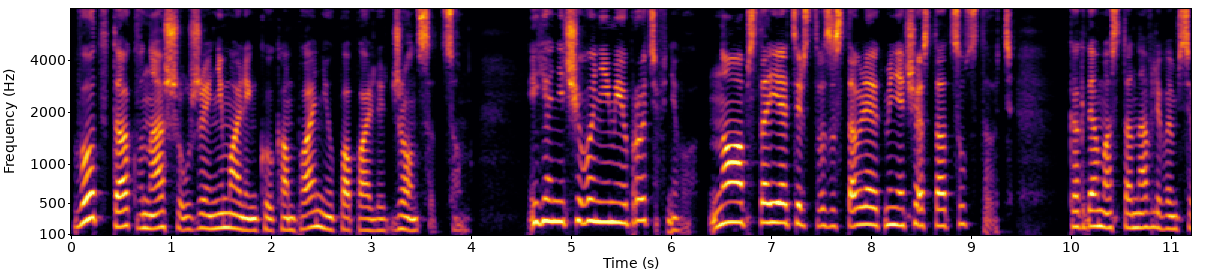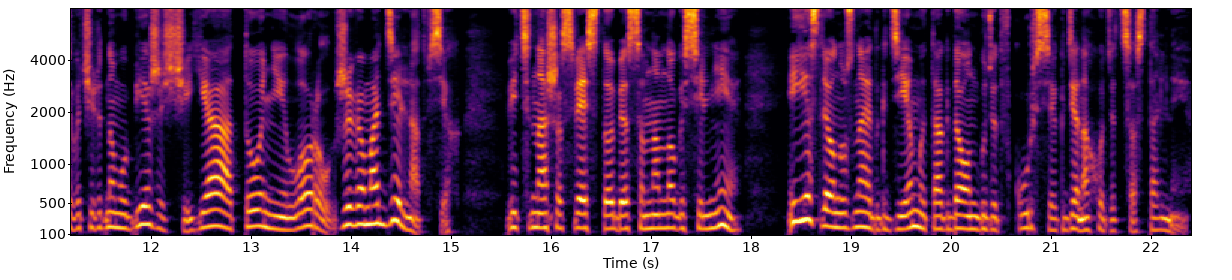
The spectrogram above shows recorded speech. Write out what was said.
Вот так в нашу уже немаленькую компанию попали Джон с отцом. И я ничего не имею против него, но обстоятельства заставляют меня часто отсутствовать. Когда мы останавливаемся в очередном убежище, я, Тони и Лорел живем отдельно от всех — ведь наша связь с Тобиасом намного сильнее, и если он узнает, где мы, тогда он будет в курсе, где находятся остальные.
